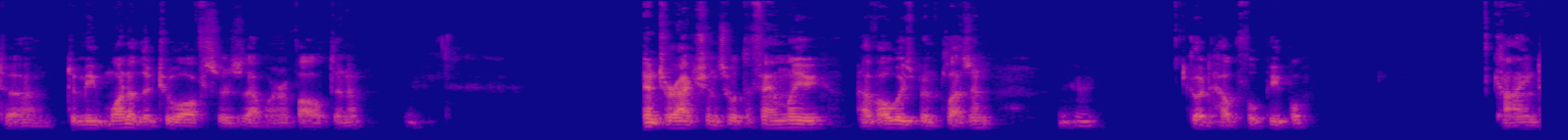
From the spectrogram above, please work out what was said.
to to meet one of the two officers that were involved in it. Interactions with the family have always been pleasant, mm-hmm. good, helpful people, kind.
